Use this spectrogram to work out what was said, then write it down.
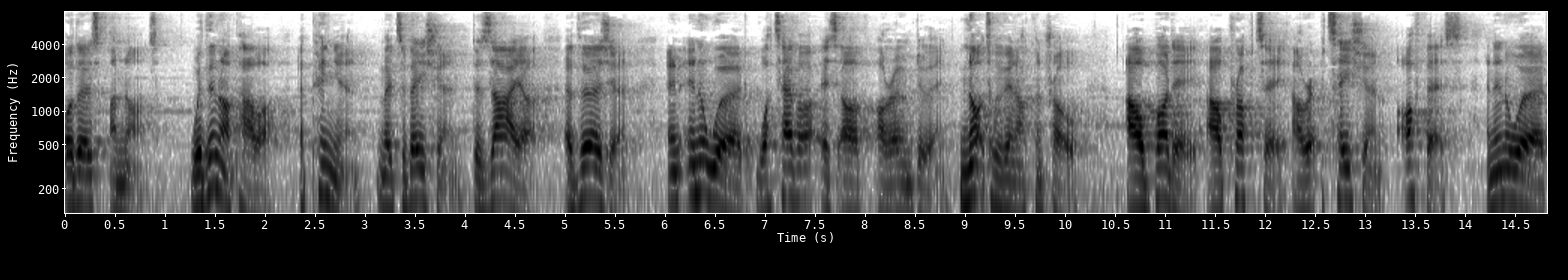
others are not. Within our power, opinion, motivation, desire, aversion, and in a word, whatever is of our own doing, not within our control our body, our property, our reputation, office, and in a word,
